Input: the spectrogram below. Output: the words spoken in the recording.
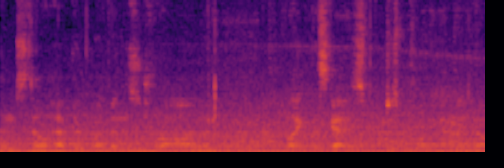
them still have their weapons drawn. Like this guy's just pointing at the yard.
